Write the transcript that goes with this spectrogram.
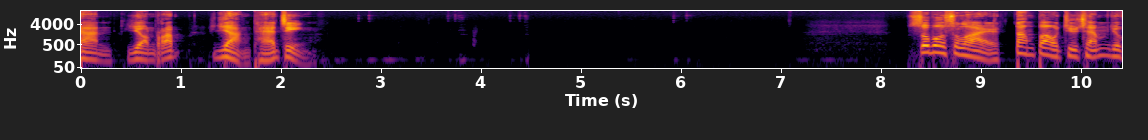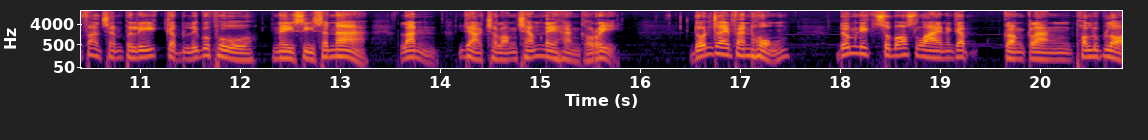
การยอมรับอย่างแท้จริง โซโบสไลตั้งเป้าชิวแชมป์ยูฟ่าแชมเปี้ยนลีกกับลิเวอร์พูลในซีซั่นหน้า ลั่นอยากฉลองแชมป์ในฮังการีโดนใจแฟนหงโดมินิกซโบสไลน์นะครับกองกลางพ่อรูปหล่อ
